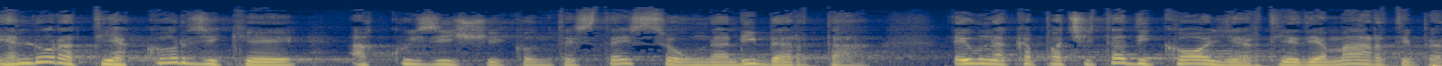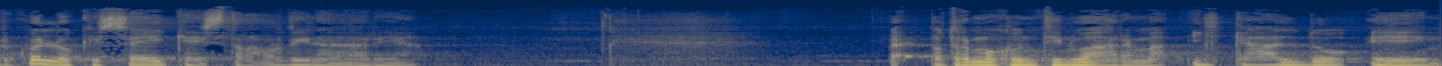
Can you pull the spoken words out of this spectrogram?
E allora ti accorgi che acquisisci con te stesso una libertà e una capacità di coglierti e di amarti per quello che sei che è straordinaria. Beh, potremmo continuare, ma il caldo e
